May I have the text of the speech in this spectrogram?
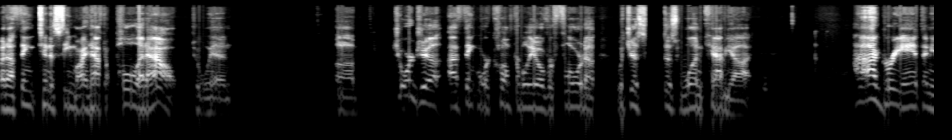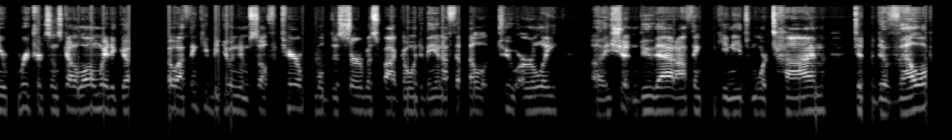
but I think Tennessee might have to pull it out to win. Uh, Georgia, I think, more comfortably over Florida with just this one caveat. I agree, Anthony Richardson's got a long way to I think he'd be doing himself a terrible disservice by going to the NFL too early. Uh, he shouldn't do that. I think he needs more time to develop.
